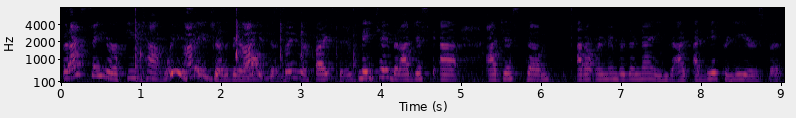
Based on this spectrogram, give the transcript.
but I've seen her a few times. We didn't I see each other just, very I often. could just see their faces. Me too, but I just, uh, I just, um, I don't remember their names. I, I did for years, but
